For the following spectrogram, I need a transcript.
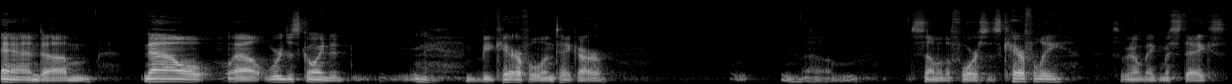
And um, now, well, we're just going to be careful and take our um, sum of the forces carefully so we don't make mistakes.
